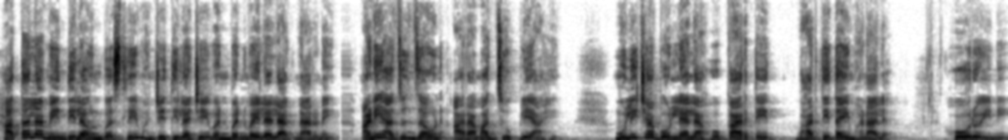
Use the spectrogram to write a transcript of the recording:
हाताला मेहंदी लावून बसली म्हणजे तिला जेवण बनवायला लागणार नाही आणि अजून जाऊन आरामात झोपली आहे. मुलीच्या बोलण्याला होकार देत भारतीताई म्हणाल्या हो रोहिणी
